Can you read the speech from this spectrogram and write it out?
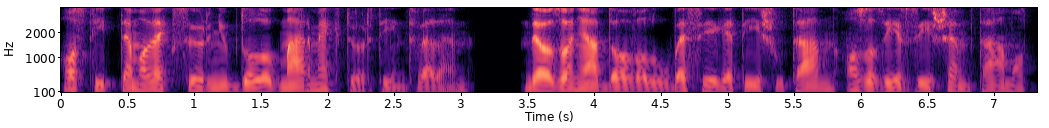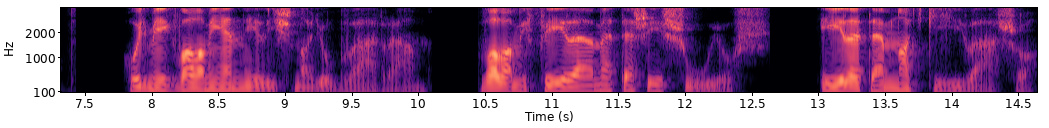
Azt hittem, a legszörnyűbb dolog már megtörtént velem, de az anyáddal való beszélgetés után az az érzésem támadt, hogy még valami ennél is nagyobb vár rám. Valami félelmetes és súlyos. Életem nagy kihívása.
